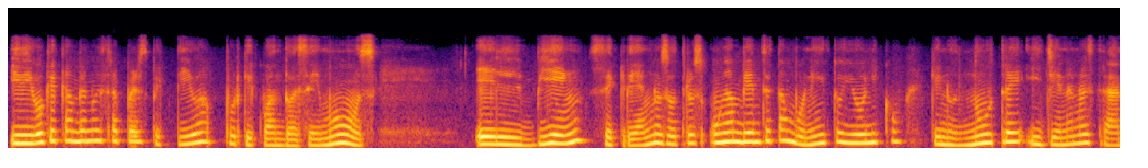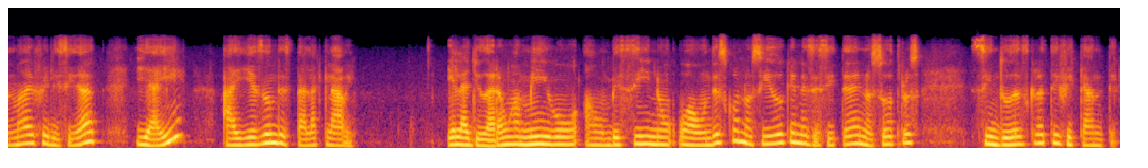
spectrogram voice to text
Y digo que cambia nuestra perspectiva porque cuando hacemos el bien, se crea en nosotros un ambiente tan bonito y único que nos nutre y llena nuestra alma de felicidad. Y ahí, ahí es donde está la clave. El ayudar a un amigo, a un vecino o a un desconocido que necesite de nosotros, sin duda es gratificante.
